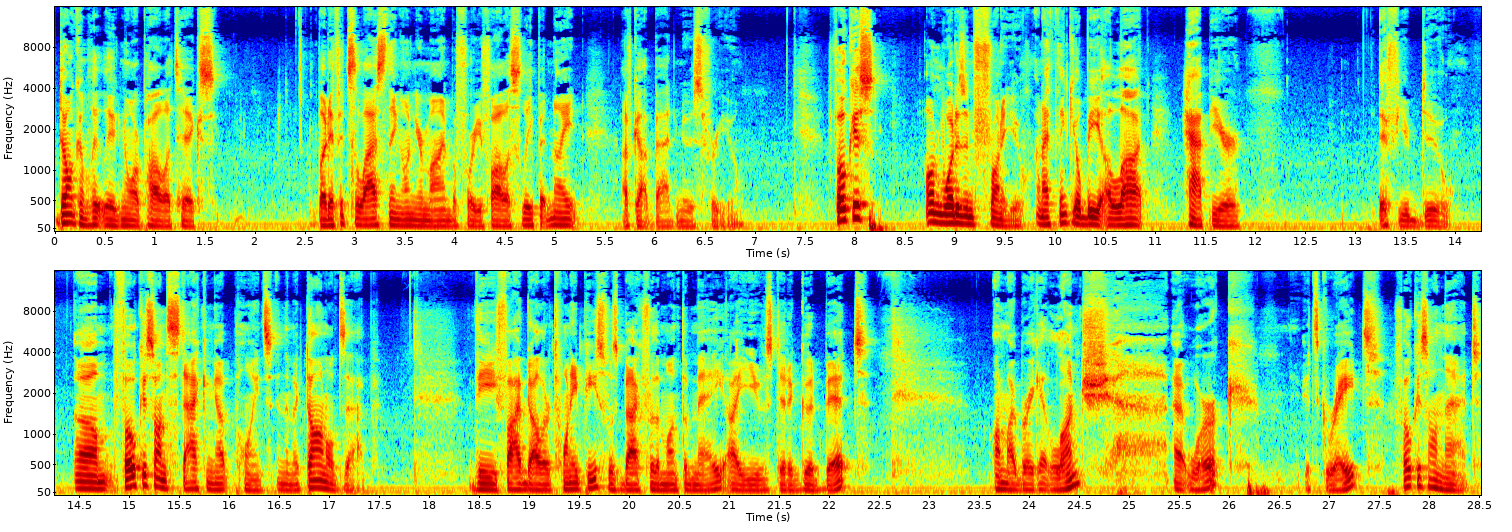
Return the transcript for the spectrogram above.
don't completely ignore politics. But if it's the last thing on your mind before you fall asleep at night, I've got bad news for you. Focus on what is in front of you, and I think you'll be a lot happier if you do. Um, focus on stacking up points in the McDonald's app. The $5 20 piece was back for the month of May. I used it a good bit on my break at lunch, at work. It's great. Focus on that.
